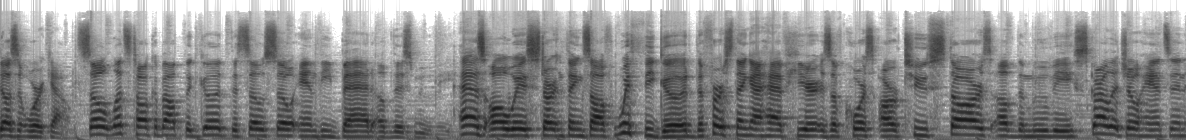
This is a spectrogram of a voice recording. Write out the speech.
doesn't work out. So let's talk about the good, the so-so, and the bad of this movie. As always, starting things off with the good, the first thing I have here is of course our two stars of the movie, Scarlett Johansson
